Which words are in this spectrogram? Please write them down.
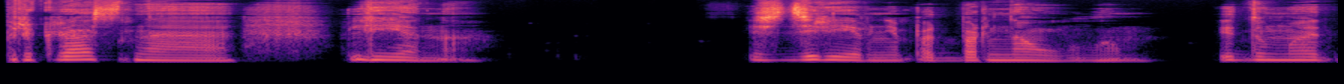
прекрасная Лена из деревни под Барнаулом и думает,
